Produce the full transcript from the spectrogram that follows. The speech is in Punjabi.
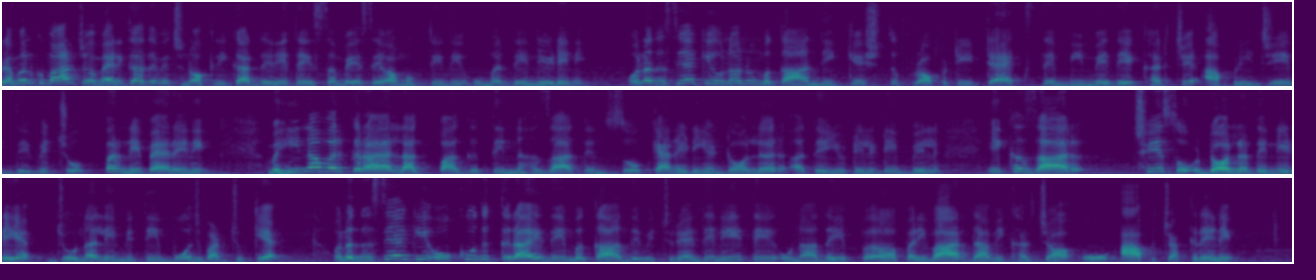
ਰਮਨ ਕੁਮਾਰ ਜੋ ਅਮਰੀਕਾ ਦੇ ਵਿੱਚ ਨੌਕਰੀ ਕਰਦੇ ਨੇ ਤੇ ਇਸ ਸਮੇਂ ਸੇਵਾ ਮੁਕਤੀ ਦੀ ਉਮਰ ਦੇ ਨੇੜੇ ਨੇ। ਉਹਨਾਂ ਦੱਸਿਆ ਕਿ ਉਹਨਾਂ ਨੂੰ ਮਕਾਨ ਦੀ ਕਿਸ਼ਤ ਪ੍ਰਾਪਰਟੀ ਟੈਕਸ ਤੇ ਬੀਮੇ ਦੇ ਖਰਚੇ ਆਪਣੀ ਜੇਬ ਦੇ ਵਿੱਚੋਂ ਭਰਨੇ ਪੈ ਰਹੇ ਨੇ। ਮਹੀਨਾਵਾਰ ਕਿਰਾਇਆ ਲਗਭਗ 3300 ਕੈਨੇਡੀਅਨ ਡਾਲਰ ਅਤੇ ਯੂਟਿਲਿਟੀ ਬਿੱਲ 1600 ਡਾਲਰ ਦੇ ਨੇੜੇ ਹੈ, ਜੋ ਉਹਨਾਂ ਲਈ ਵਿੱਤੀ ਬੋਝ ਬਣ ਚੁੱਕਿਆ ਹੈ। ਉਹਨਾਂ ਦੱਸਿਆ ਕਿ ਉਹ ਖੁਦ ਕਿਰਾਏ ਦੇ ਮਕਾਨ ਦੇ ਵਿੱਚ ਰਹਿੰਦੇ ਨੇ ਤੇ ਉਹਨਾਂ ਦੇ ਪਰਿਵਾਰ ਦਾ ਵੀ ਖਰਚਾ ਉਹ ਆਪ ਚੱਕ ਰਹੇ ਨੇ।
